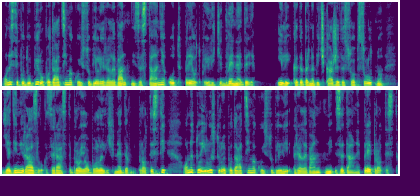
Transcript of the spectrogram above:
one se podupiru podacima koji su bili relevantni za stanje od pre otprilike dve nedelje. Ili kada Brnabić kaže da su apsolutno jedini razlog za rast broja obolelih nedavni protesti, ona to ilustruje podacima koji su bili relevantni za dane pre protesta.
